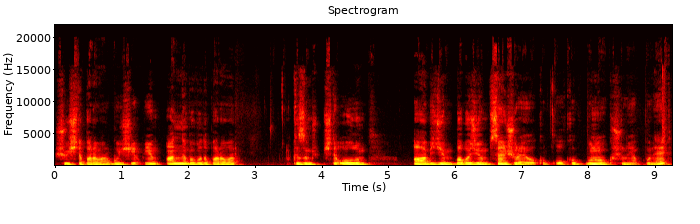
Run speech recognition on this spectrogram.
Şu işte para var, bu işi yapayım. Anne babada para var. Kızım işte oğlum, abicim, babacım sen şuraya oku, oku, bunu oku, şunu yap, bunu et.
